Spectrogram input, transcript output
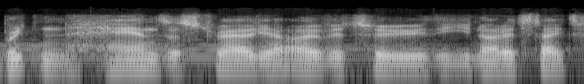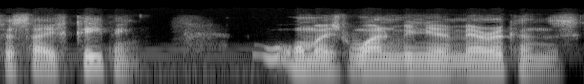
Britain hands Australia over to the United States for safekeeping. Almost 1 million Americans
